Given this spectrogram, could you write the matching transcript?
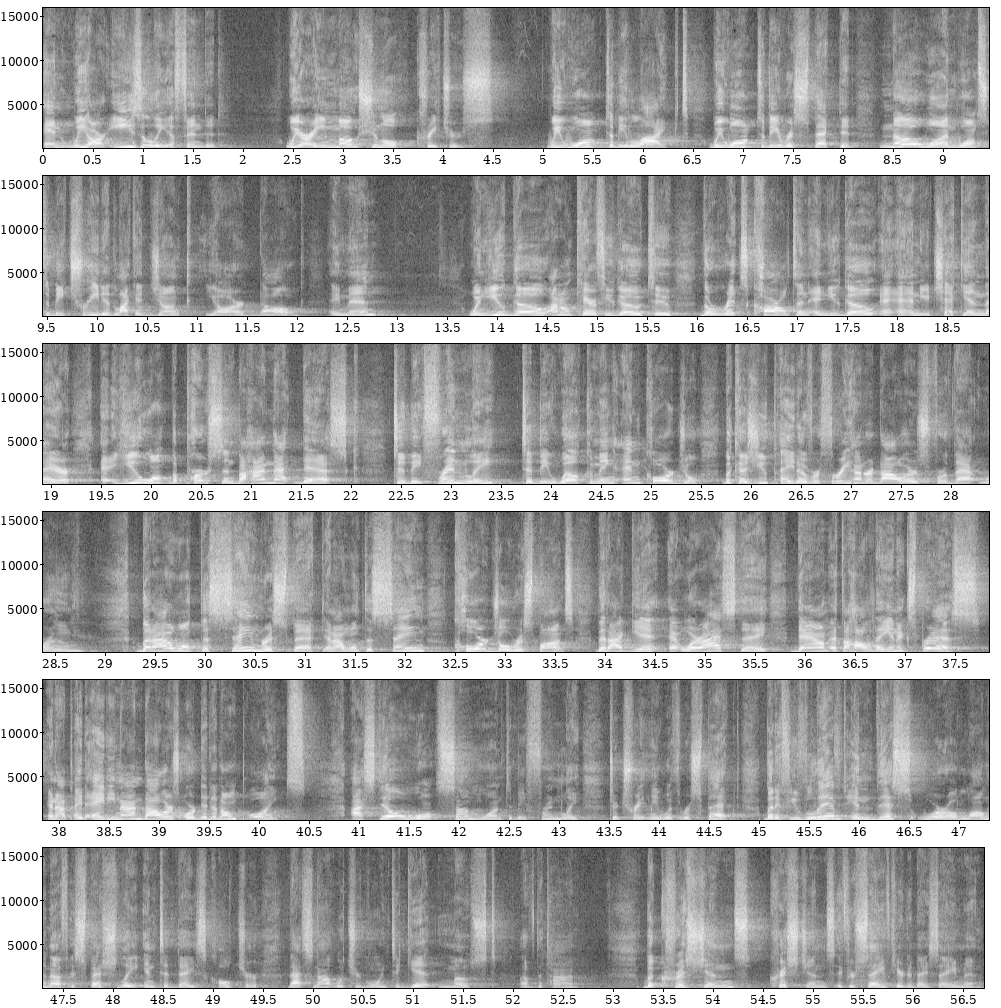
And we are easily offended. We are emotional creatures. We want to be liked. We want to be respected. No one wants to be treated like a junkyard dog. Amen? When you go, I don't care if you go to the Ritz Carlton and you go and you check in there, eh, you want the person behind that desk to be friendly, to be welcoming and cordial because you paid over $300 for that room. But I want the same respect and I want the same cordial response that I get at where I stay down at the Holiday Inn Express. And I paid $89 or did it on points. I still want someone to be friendly, to treat me with respect. But if you've lived in this world long enough, especially in today's culture, that's not what you're going to get most of the time. But Christians, Christians, if you're saved here today, say amen.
